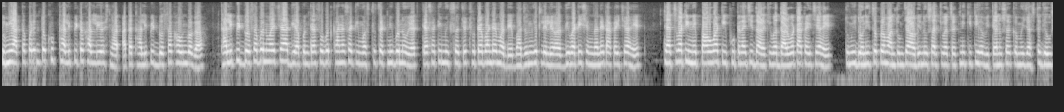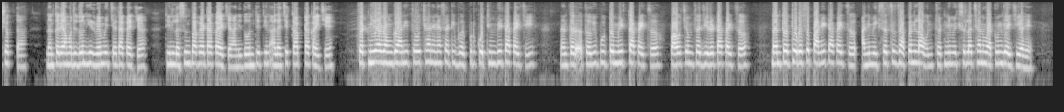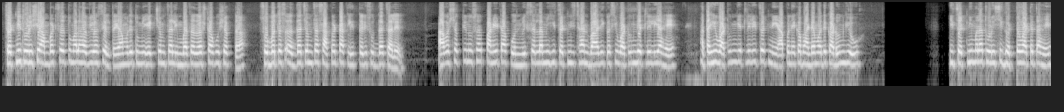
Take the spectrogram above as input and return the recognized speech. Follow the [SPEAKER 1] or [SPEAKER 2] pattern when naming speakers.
[SPEAKER 1] तुम्ही आतापर्यंत खूप थालीपीठं खाल्ली असणार. आता थालीपीठ डोसा खाऊन बघा. थालीपीठ डोसा बनवायच्या आधी आपण त्यासोबत खाण्यासाठी मस्त चटणी बनवूयात. त्यासाठी मिक्सरच्या छोट्या भांड्यामध्ये भाजून घेतलेले अर्धी वाटी शेंगदाणे टाकायचे आहेत. त्याच वाटीने पाव वाटी फुटण्याची डाळ किंवा डाळवं टाकायची आहेत. तुम्ही दोन्हीचं प्रमाण तुमच्या आवडीनुसार किंवा चटणी किती हवी त्यानुसार कमी जास्त घेऊ शकता. नंतर यामध्ये दोन हिरव्या मिरच्या टाकायच्या तीन लसूण पाकळ्या टाकायच्या आणि दोन ते तीन आल्याचे काप टाकायचे. चटणीला रंग आणि चव छान येण्यासाठी भरपूर कोथिंबीर टाकायची. नंतर चवीपुरतं मीठ टाकायचं. पाव चमचा जिरं टाकायचं. नंतर थोडंसं पाणी टाकायचं आणि मिक्सरचं झाकण लावून चटणी मिक्सरला छान वाटून घ्यायची आहे. चटणी थोडीशी आंबटसर तुम्हाला हवी असेल तर यामध्ये तुम्ही एक चमचा लिंबाचा रस टाकू शकता. सोबतच अर्धा चमचा साखर टाकली तरी सुद्धा चालेल. आवश्यकतेनुसार पाणी टाकून मिक्सरला मी ही चटणी छान बारीक अशी वाटून घेतलेली आहे. आता ही वाटून घेतलेली चटणी आपण एका भांड्यामध्ये काढून घेऊ. ही चटणी मला थोडीशी घट्ट वाटत आहे.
